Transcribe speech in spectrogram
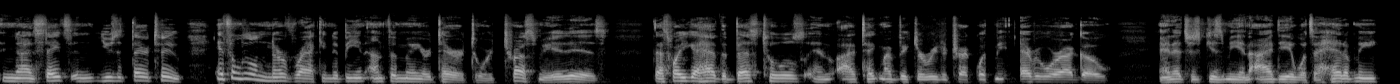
United States and use it there too. It's a little nerve wracking to be in unfamiliar territory. Trust me, it is. That's why you gotta have the best tools, and I take my Victor Reader Track with me everywhere I go. And it just gives me an idea what's ahead of me,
